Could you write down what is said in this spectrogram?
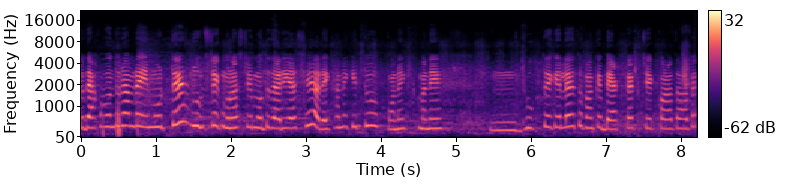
তো দেখো বন্ধুরা, আমরা এই মুহূর্তে রুমস্টেক মোনাস্ট্রির মধ্যে দাঁড়িয়ে আছি, আর এখানে কিন্তু অনেক মানে ঢুকতে গেলে তোমাকে ব্যাগ চেক করাতে হবে,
